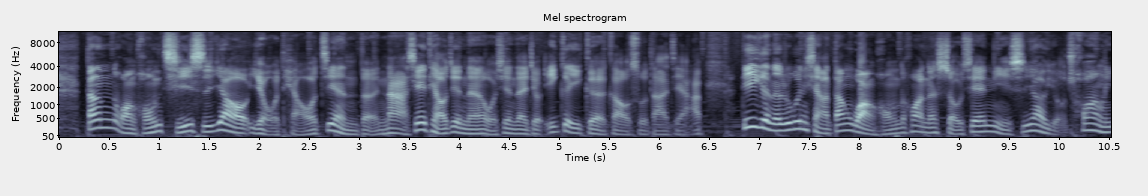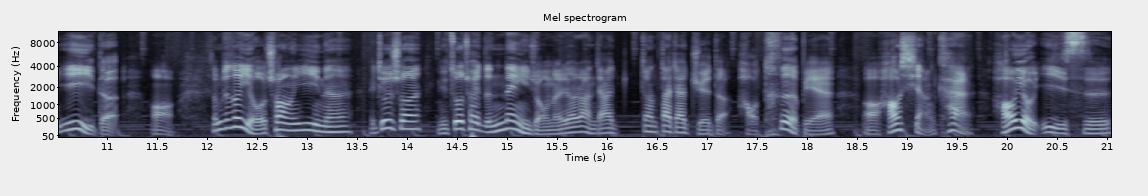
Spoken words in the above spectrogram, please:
当网红其实要有条件的。哪些条件呢？我现在就一个一个告诉大家。第一个呢，如果你想要当网红的话呢，首先你是要有创意的哦。什么叫做有创意呢？也就是说，你做出来的内容呢，要让大家让大家觉得好特别哦，好想看，好有意思。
